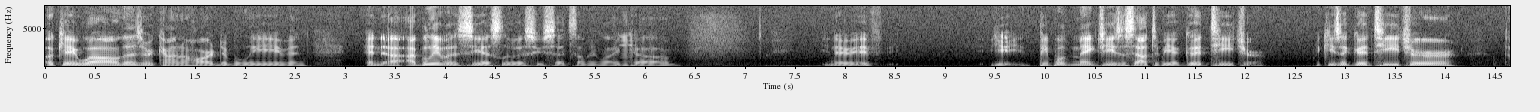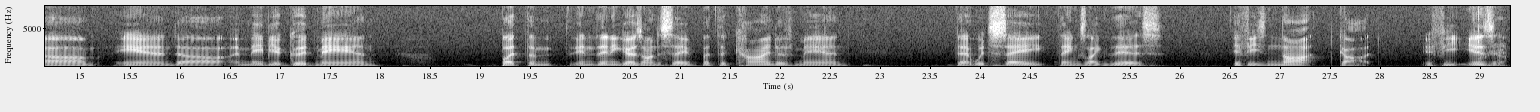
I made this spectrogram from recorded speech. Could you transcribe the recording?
okay, well, those are kind of hard to believe. And and uh, I believe it was C.S. Lewis who said something like, Mm. um, you know, if you, people make Jesus out to be a good teacher, like he's a good teacher, um, and uh, and maybe a good man, but the and then he goes on to say, but the kind of man that would say things like this, if he's not God, if he isn't,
